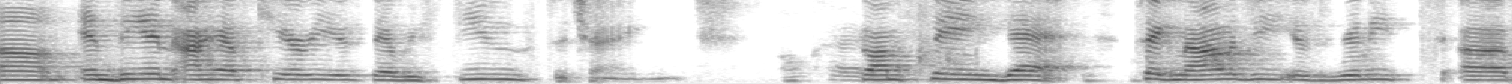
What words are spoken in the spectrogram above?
Um, and then I have carriers that refuse to change. Okay. So I'm seeing that technology is really uh,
